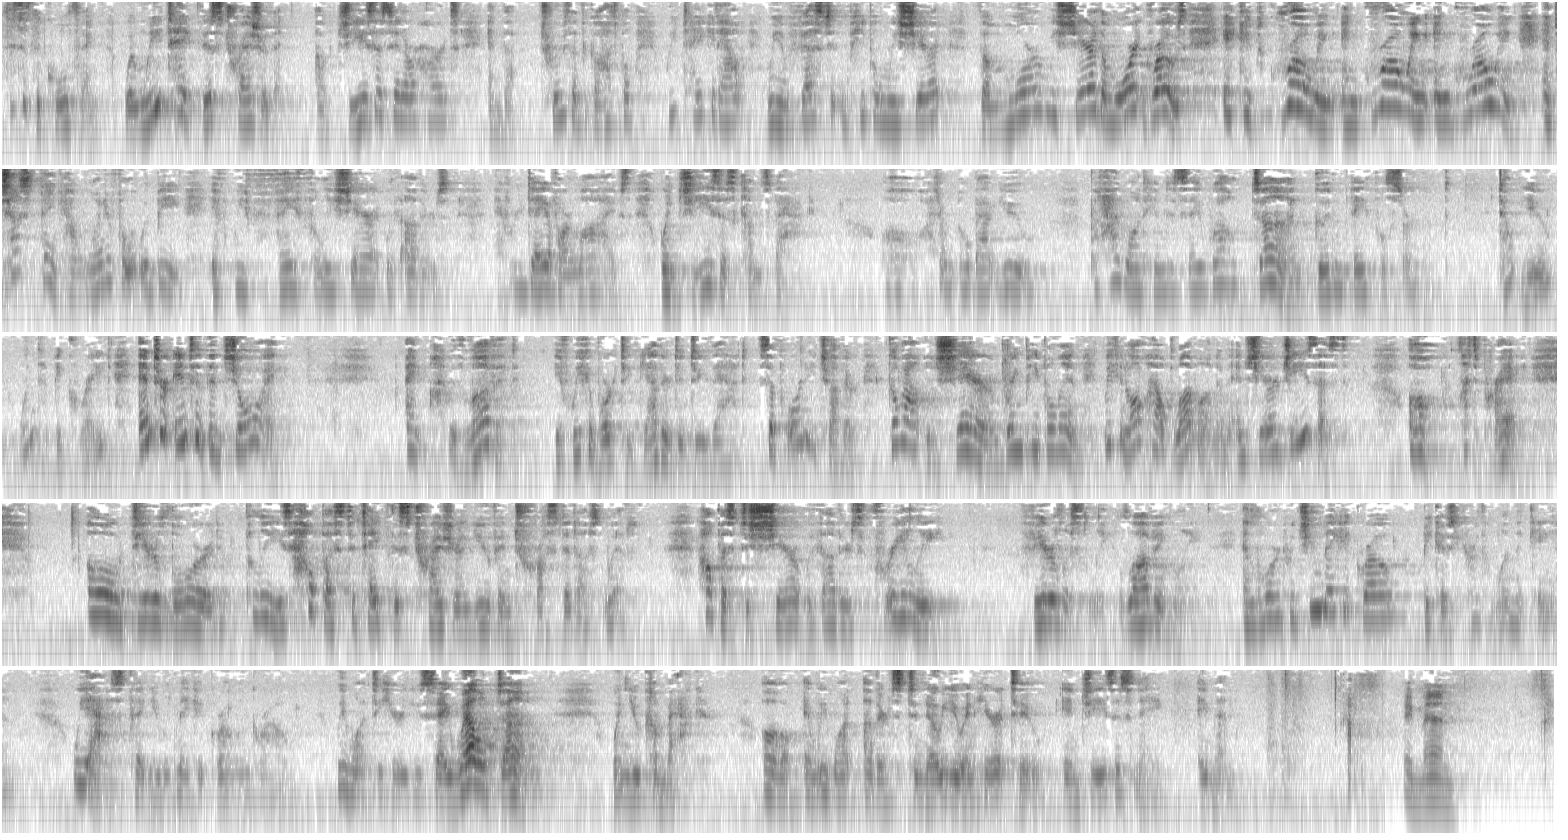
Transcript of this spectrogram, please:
This is the cool thing. When we take this treasure that, of Jesus in our hearts and the truth of the gospel, we take it out, we invest it in people and we share it. The more we share, the more it grows. It keeps growing and growing and growing. And just think how wonderful it would be if we faithfully share it with others every day of our lives when Jesus comes back. Oh, I don't know about you, but I want him to say, well done, good and faithful servant. Don't you? Wouldn't that be great? Enter into the joy and I would love it if we could work together to do that. Support each other. Go out and share and bring people in. We can all help love on them and share Jesus. Oh, let's pray. Oh, dear Lord, please help us to take this treasure you've entrusted us with. Help us to share it with others freely, fearlessly, lovingly. And Lord, would you make it grow because you're the one that can. We ask that you would make it grow and grow. We want to hear you say, well done when you come back. Oh, and we want others to know you and hear it too. In Jesus name, amen. Amen.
